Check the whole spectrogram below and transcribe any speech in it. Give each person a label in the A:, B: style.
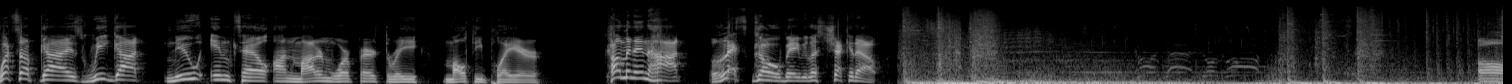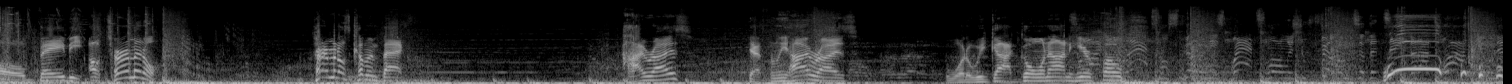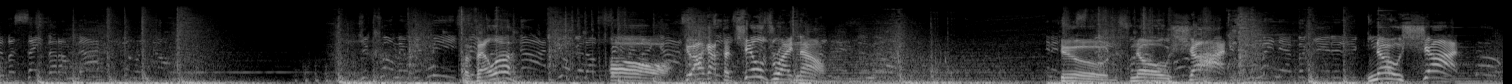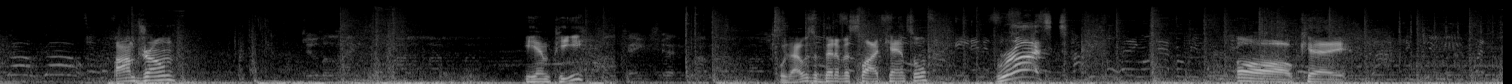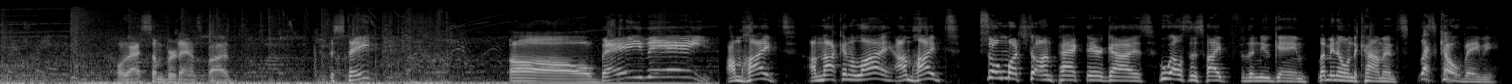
A: What's up, guys? We got new intel on Modern Warfare 3 multiplayer coming in hot. Let's go, baby. Let's check it out. Oh, baby. Oh, Terminal. Terminal's coming back. High rise? Definitely high rise. What do we got going on here, folks? Favela? Oh, dude, I got the chills right now. Dude, no shot. No shot. Bomb drone. EMP. Oh, that was a bit of a slide cancel. Rust. Okay. Oh, that's some Verdansk vibe. Estate? Oh, baby! I'm hyped. I'm not gonna lie. I'm hyped. So much to unpack there, guys. Who else is hyped for the new game? Let me know in the comments. Let's go, baby.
